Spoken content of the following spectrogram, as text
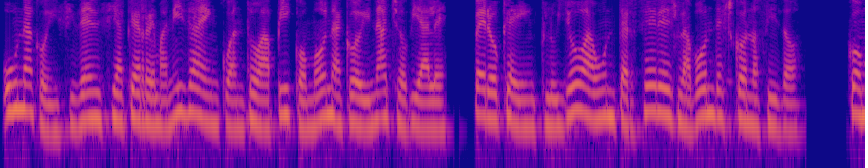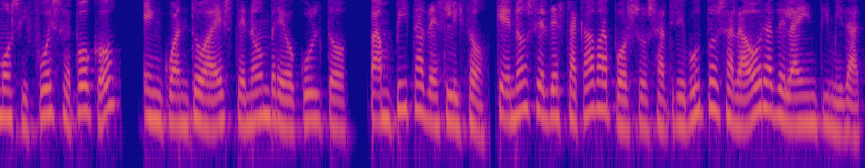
Una coincidencia que remanida en cuanto a Pico Mónaco y Nacho Viale, pero que incluyó a un tercer eslabón desconocido, como si fuese poco, en cuanto a este nombre oculto, Pampita deslizó que no se destacaba por sus atributos a la hora de la intimidad.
